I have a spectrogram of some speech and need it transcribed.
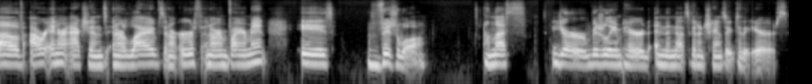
of our interactions in our lives and our earth and our environment is visual, unless you're visually impaired, and then that's going to translate to the ears.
